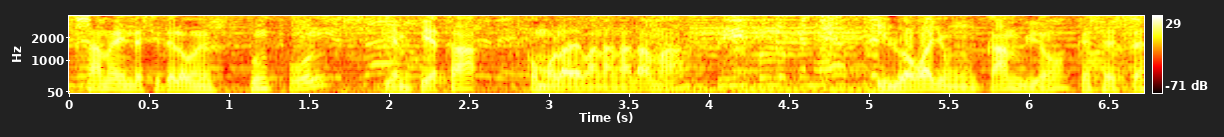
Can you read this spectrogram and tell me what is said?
Summer in the City Loving Spoonful y empieza como la de Bananarama y luego hay un cambio que es este.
